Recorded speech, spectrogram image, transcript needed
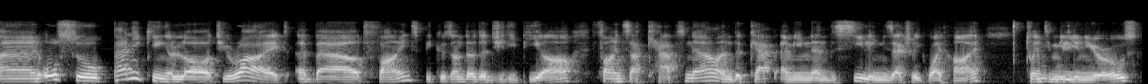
and also panicking a lot, you're right, about fines because under the GDPR, fines are capped now, and the cap, I mean, and the ceiling is actually quite high 20 mm-hmm. euros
